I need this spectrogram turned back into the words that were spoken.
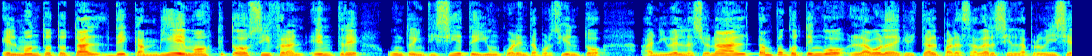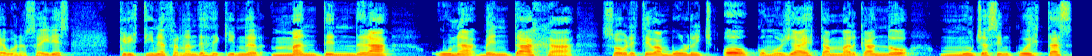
el monto total de Cambiemos, que todos cifran entre un 37 y un 40% a nivel nacional, tampoco tengo la bola de cristal para saber si en la provincia de Buenos Aires Cristina Fernández de Kirchner mantendrá una ventaja sobre Esteban Bullrich o, como ya están marcando muchas encuestas,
